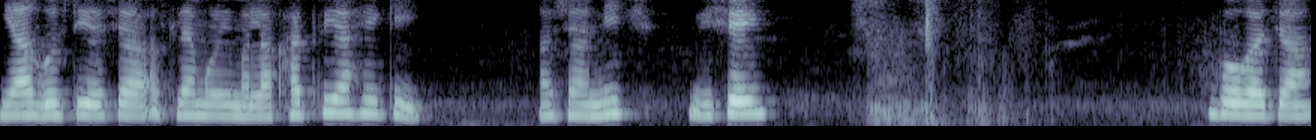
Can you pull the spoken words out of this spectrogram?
या गोष्टी अशा असल्यामुळे मला खात्री आहे की अशा नीच विषय भोगाच्या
